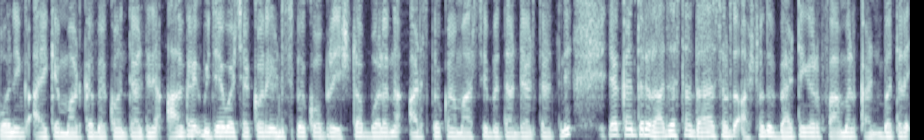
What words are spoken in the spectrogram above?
ಬೌಲಿಂಗ್ ಆಯ್ಕೆ ಮಾಡ್ಕೋಬೇಕು ಅಂತ ಹೇಳ್ತೀನಿ. ಆಗ ವಿಜಯ್ ವೈಶಾಖ್ ಅವರು ಇಳಿಸ್ಬೇಕು ಒಬ್ಬರು ಇಷ್ಟ ಬೌಲರ್ನ ಆಡಿಸ್ಬೇಕು ನಮ್ಮ ಆರ್ ಸಿ ಬಿ ತಂಡ ಹೇಳ್ತಾ ಇರ್ತೀನಿ. ಯಾಕಂದರೆ ರಾಜಸ್ಥಾನ್ ರಾಯಲ್ಸ್ ಅವ್ರದ್ದು ಅಷ್ಟೊಂದು ಬ್ಯಾಟಿಂಗರ್ ಫಾರ್ಮಲ್ಲಿ ಕಂಡು ಬರ್ತಾರೆ.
